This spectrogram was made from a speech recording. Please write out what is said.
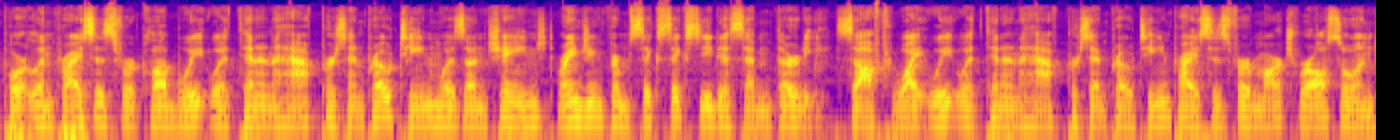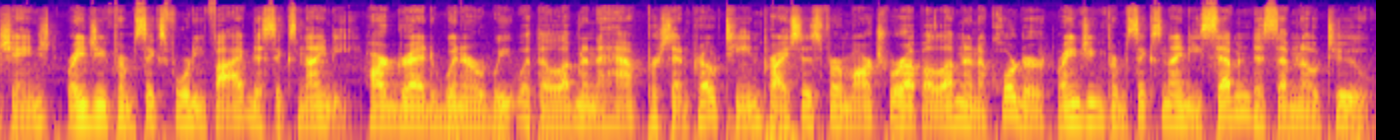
Portland prices for club wheat with 10 and a half percent protein was unchanged, ranging from 660 to 730. Soft white wheat with 10 and a half percent protein prices for March were also unchanged, ranging from 645 to 690. Hard red winter wheat with 11 and a half Percent protein, prices for March were up 11 and a quarter, ranging from 697 to 702.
